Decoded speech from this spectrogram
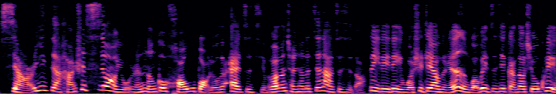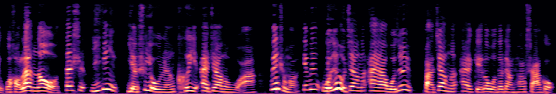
显而易见还是希望有人能够毫无保留的爱自己，完完全全的接纳自己的。对对对，我是这样的人，我为自己感到羞愧，我好烂哦。但是一定也是有人可以爱这样的我啊？为什么？因为我就有这样的爱啊，我就把这样的爱给了我的两条傻狗，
